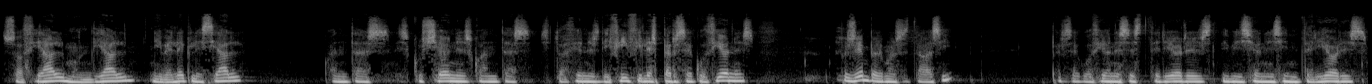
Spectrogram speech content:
social, mundial, nivel eclesial, cuántas discusiones, cuántas situaciones difíciles, persecuciones. Pues siempre hemos estado así persecuciones exteriores, divisiones interiores,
